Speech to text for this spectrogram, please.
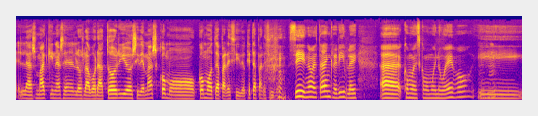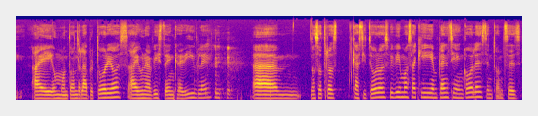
las máquinas en los laboratorios y demás? ¿Cómo, cómo te ha parecido? ¿Qué te ha parecido? Sí, no, está increíble. Uh, como es como muy nuevo y uh -huh. hay un montón de laboratorios, hay una vista increíble. Um, nosotros casi todos vivimos aquí en Plencia, en Goles, entonces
